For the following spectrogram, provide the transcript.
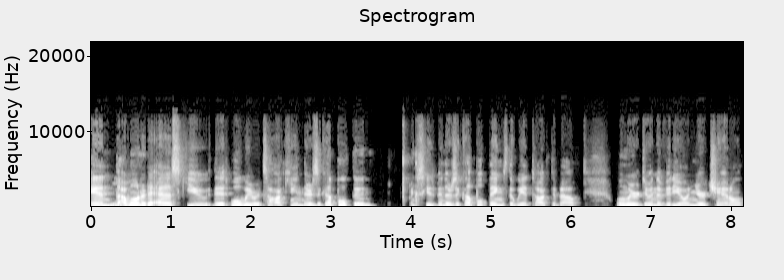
And I wanted to ask you that while we were talking, there's a couple things, excuse me, there's a couple things that we had talked about when we were doing the video on your channel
